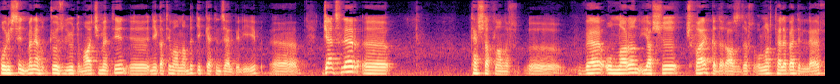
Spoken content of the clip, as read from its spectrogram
polisin mən gözləyirdim, hakimiyyətin ə, neqativ anlamda diqqətini cəlb eləyib. Ə, gənclər ə, təşkilatlanır və onların yaşı kifayət qədər azdır. Onlar tələbədirlər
